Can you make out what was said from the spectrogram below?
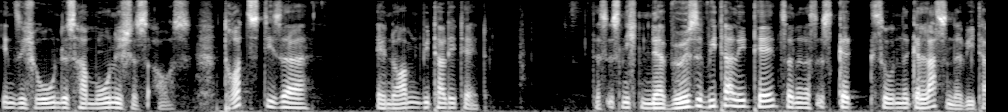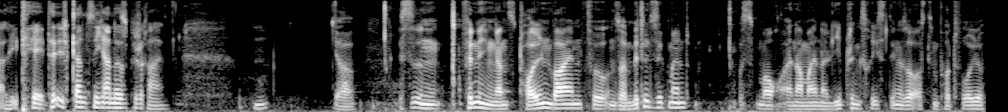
in sich ruhendes, harmonisches aus. Trotz dieser enormen Vitalität. Das ist nicht nervöse Vitalität, sondern das ist so eine gelassene Vitalität. Ich kann es nicht anders beschreiben. Ja, ist, finde ich, einen ganz tollen Wein für unser Mittelsegment. Ist immer auch einer meiner Lieblingsrieslinge so aus dem Portfolio.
